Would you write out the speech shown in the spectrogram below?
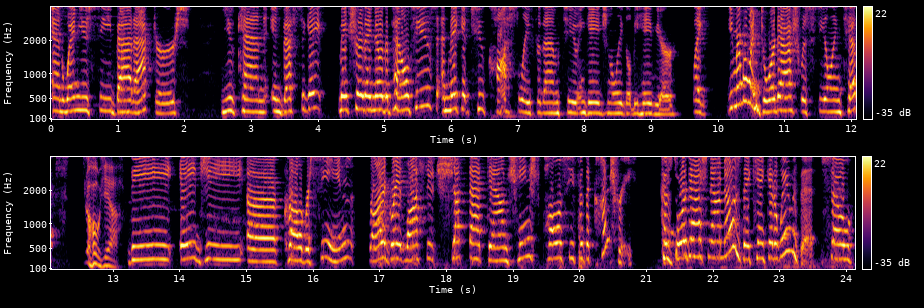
And when you see bad actors, you can investigate, make sure they know the penalties, and make it too costly for them to engage in illegal behavior. Like, you remember when DoorDash was stealing tips? Oh, yeah. The AG, uh, Karl Racine, brought a great lawsuit, shut that down, changed policy for the country because DoorDash now knows they can't get away with it. So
